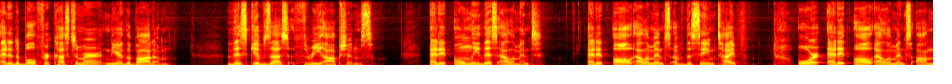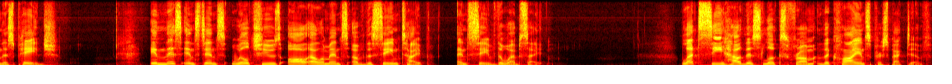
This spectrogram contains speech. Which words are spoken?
Editable for Customer near the bottom. This gives us three options. Edit only this element, edit all elements of the same type, or edit all elements on this page. In this instance, we'll choose all elements of the same type and save the website. Let's see how this looks from the client's perspective.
